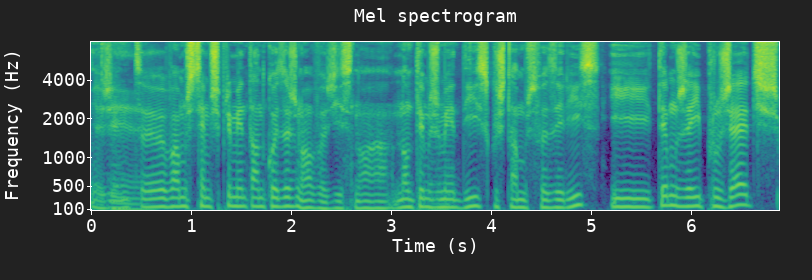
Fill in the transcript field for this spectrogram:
A gente uh, vamos sempre experimentando coisas novas. Isso não, há, não temos medo disso, gostamos de fazer isso e temos aí projetos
